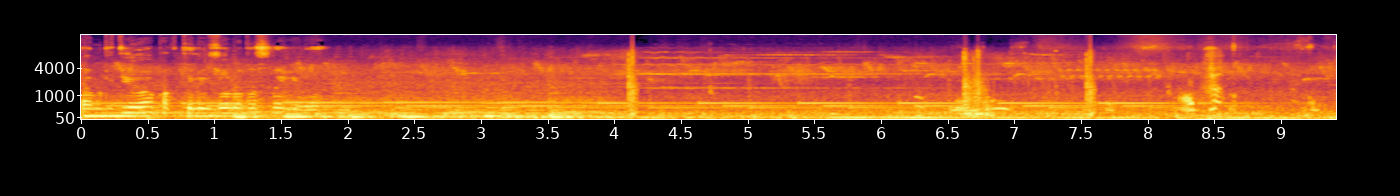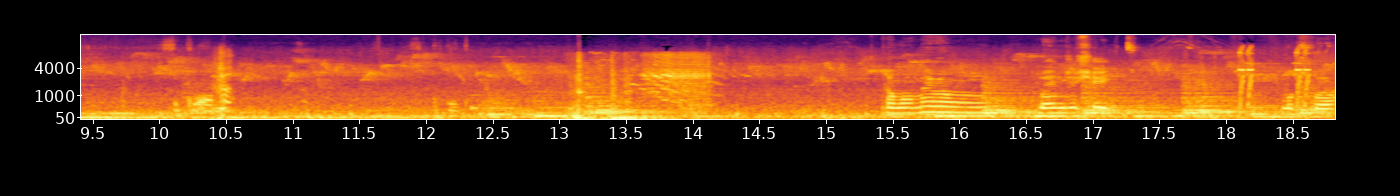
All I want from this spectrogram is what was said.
Tam gidiyor. Bak televizyon odasına giriyor. Aç. Tamam hemen bence şey mutfağa.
